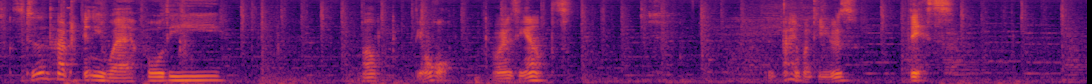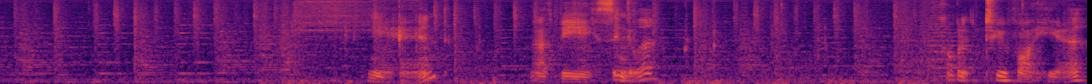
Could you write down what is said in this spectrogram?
Because it doesn't have anywhere for the, well, the ore or anything else. And I want to use this. And that'd be singular. Can't put it too far here.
